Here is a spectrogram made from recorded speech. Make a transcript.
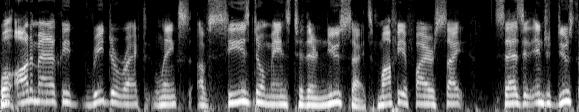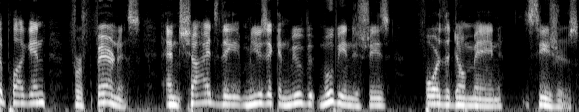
will automatically redirect links of seized domains to their new sites. Mafia Fire's site says it introduced the plugin for fairness and chides the music and movie industries for the domain seizures.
